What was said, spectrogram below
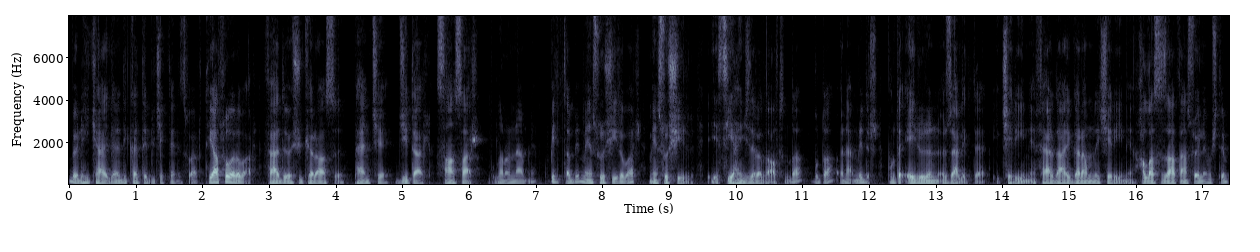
böyle hikayelerine dikkat edebilecekleriniz var. Tiyatroları var. Ferdi ve Şükerası, Pençe, Cidal, Sansar bunlar önemli. Bir de tabii mensur şiiri var. Mensur şiiri e, Siyah İnciler adı altında. Bu da önemlidir. Burada Eylül'ün özellikle içeriğini, Ferdai Garam'ın içeriğini, halası zaten söylemiştim.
